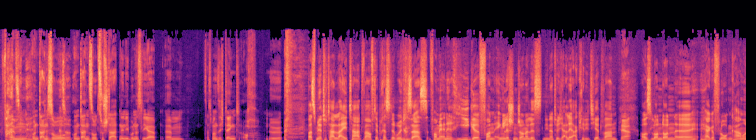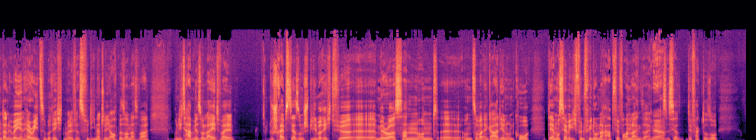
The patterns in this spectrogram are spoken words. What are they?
Wahnsinn, ähm, ne? Und dann Das- so also- und dann so zu starten in die Bundesliga, ähm, dass man sich denkt, ach nö. Was mir total leid tat, war auf der Pressetribüne saß vor mir eine Riege von englischen Journalisten, die natürlich alle akkreditiert waren, Ja. aus London äh, hergeflogen kamen und dann über ihren Harry zu berichten, weil das für die natürlich auch besonders war. Und die tat mir so leid, weil du schreibst ja so einen Spielbericht für äh, Mirror, Sun und, äh, und so weiter, Guardian und Co. Der muss ja wirklich fünf Minuten nach Abpfiff online sein. Ja. Das ist ja de facto so.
